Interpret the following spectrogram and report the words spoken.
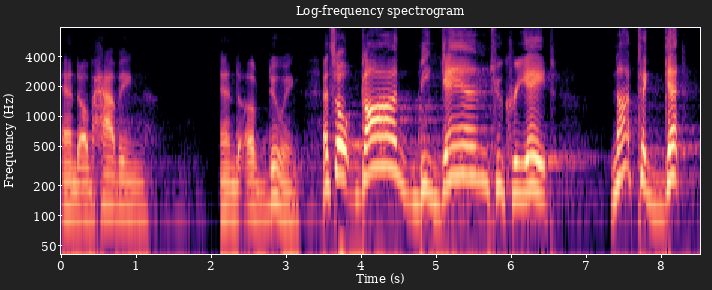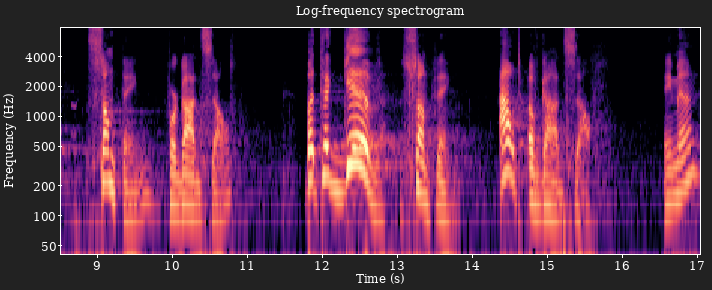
and of having and of doing. And so God began to create not to get something for God's self, but to give something out of God's self. Amen?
